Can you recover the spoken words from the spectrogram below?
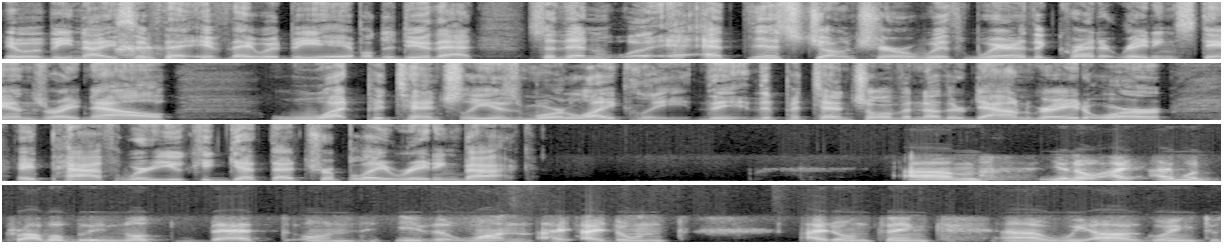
it would be nice if they if they would be able to do that. So then, at this juncture, with where the credit rating stands right now, what potentially is more likely the the potential of another downgrade or a path where you could get that AAA rating back? Um, you know, I, I would probably not bet on either one. I, I don't, I don't think uh, we are going to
